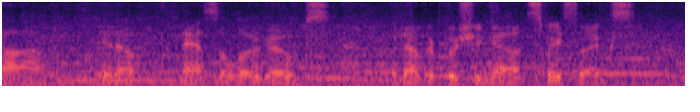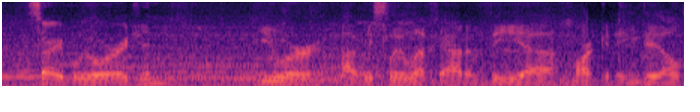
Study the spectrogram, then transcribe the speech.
uh, you know, NASA logos, but now they're pushing uh, SpaceX. Sorry, Blue Origin, you were obviously left out of the uh, marketing deal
